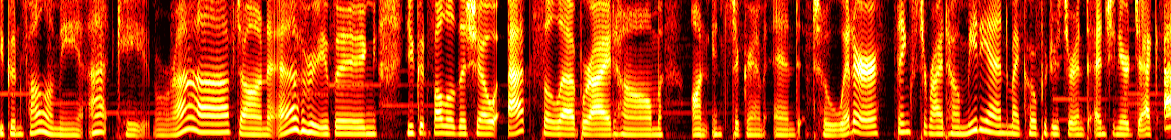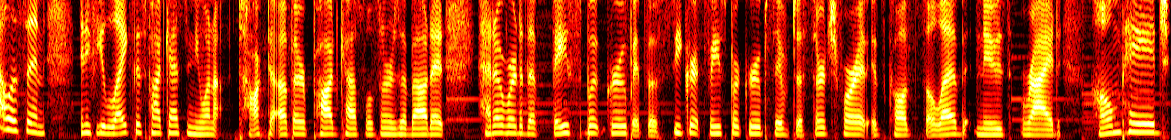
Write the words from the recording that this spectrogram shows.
You can follow me at Kate Raft on everything. You can follow the show at Celeb Ride Home on Instagram and Twitter. Thanks to Ride Home Media and my co producer and engineer, Jack Allison. And if you like this podcast and you want to talk to other podcast listeners about it, head over to the Facebook group. It's a secret Facebook group, so you have to search for it. It's called Celeb News Ride Homepage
